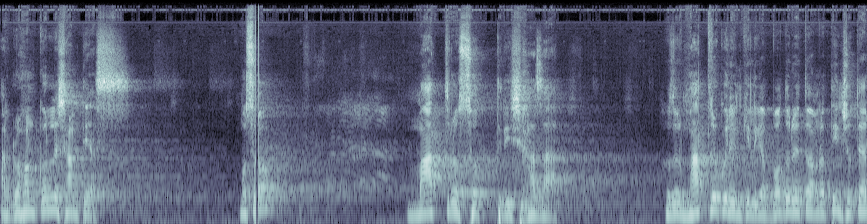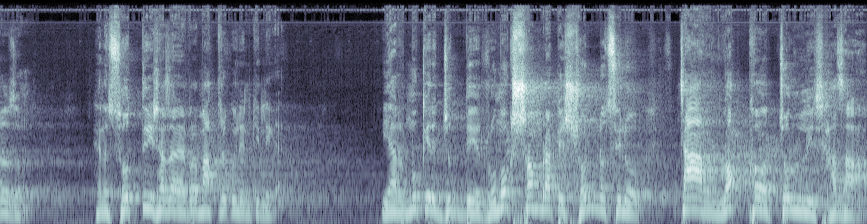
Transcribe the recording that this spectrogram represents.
আর গ্রহণ করলে শান্তি আস। মুসল মাত্র ছত্রিশ হাজার। হুজুর, মাত্র কইলেন কি লিগা? বদরে তো আমরা তিনশো তেরো জন। হ্যাঁ ছত্রিশ হাজার, এরপর মাত্র কইলেন কি লিগা? ইয়ার মুখের যুদ্ধে রোমক সম্রাটের সৈন্য ছিল চার লক্ষ চল্লিশ হাজার।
